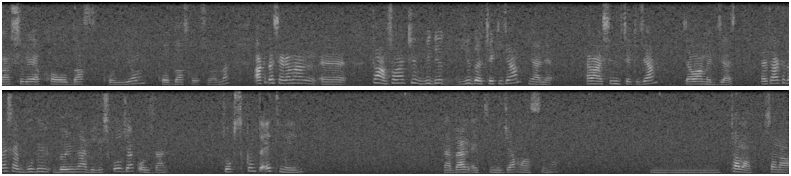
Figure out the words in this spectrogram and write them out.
Ben şuraya coal dust koyuyorum. Coal dust olsun onlar. Arkadaşlar hemen e, tamam sonraki videoyu da çekeceğim. Yani hemen şimdi çekeceğim. devam edeceğiz. Evet arkadaşlar bu bir bölümler birleşik olacak o yüzden çok sıkıntı etmeyin. Yani ben etmeyeceğim aslında. Hmm, tamam sana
